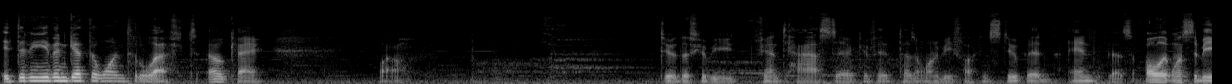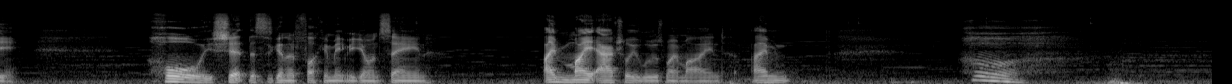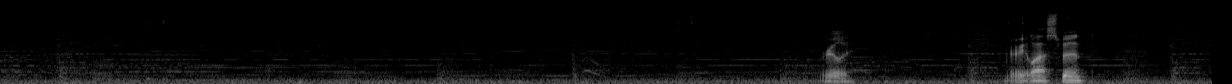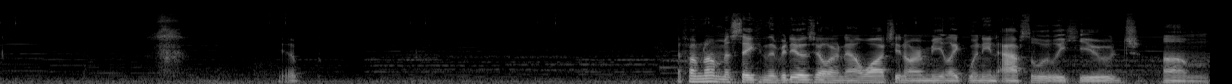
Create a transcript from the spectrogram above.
It didn't even get the one to the left. Okay. Wow. Dude, this could be fantastic if it doesn't want to be fucking stupid. And that's all it wants to be. Holy shit, this is gonna fucking make me go insane. I might actually lose my mind. I'm... Oh... really? Very last spin. If I'm not mistaken, the videos y'all are now watching are me like winning absolutely huge. Um,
